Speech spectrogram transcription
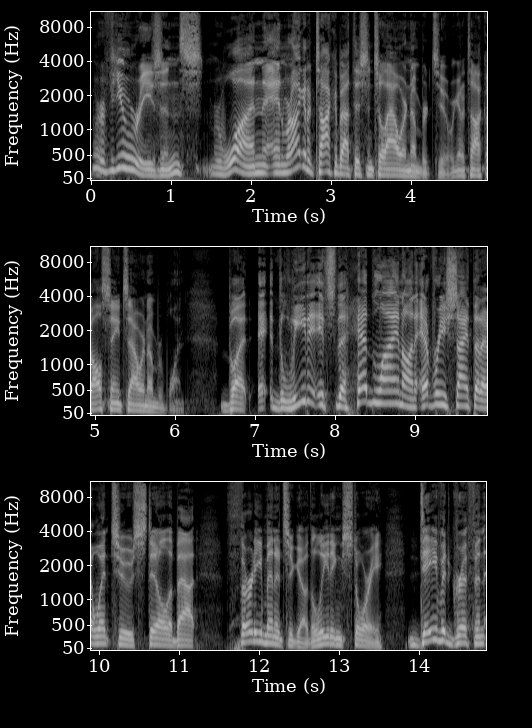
for a few reasons. One, and we're not going to talk about this until hour number two. We're going to talk All Saints hour number one. But eh, the lead, it's the headline on every site that I went to still about – 30 minutes ago, the leading story David Griffin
